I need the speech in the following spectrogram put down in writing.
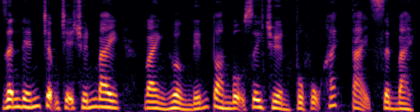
dẫn đến chậm trễ chuyến bay và ảnh hưởng đến toàn bộ dây chuyền phục vụ khách tại sân bay.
